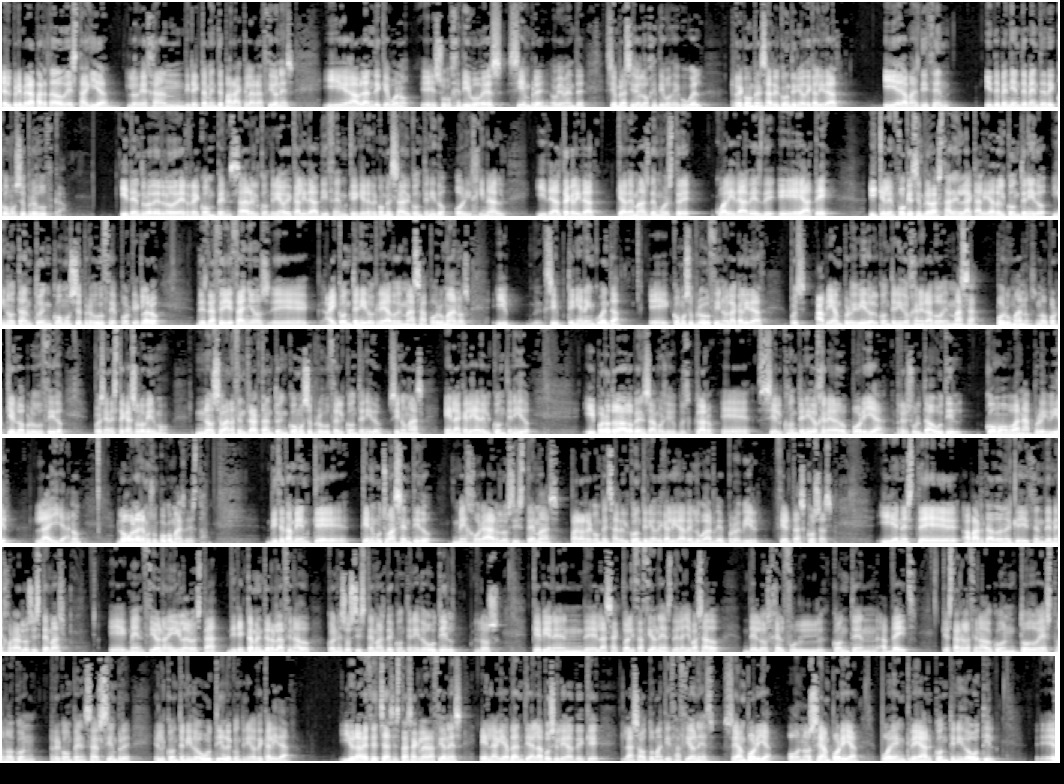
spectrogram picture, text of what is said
El primer apartado de esta guía lo dejan directamente para aclaraciones y hablan de que, bueno, eh, su objetivo es siempre, obviamente, siempre ha sido el objetivo de Google, recompensar el contenido de calidad y además dicen independientemente de cómo se produzca. Y dentro de lo de recompensar el contenido de calidad dicen que quieren recompensar el contenido original y de alta calidad que además demuestre cualidades de EEAT y que el enfoque siempre va a estar en la calidad del contenido y no tanto en cómo se produce, porque claro, desde hace 10 años eh, hay contenido creado en masa por humanos y si tenían en cuenta eh, cómo se produce y no la calidad, pues habrían prohibido el contenido generado en masa por humanos, ¿no? Por quién lo ha producido. Pues en este caso lo mismo. No se van a centrar tanto en cómo se produce el contenido, sino más en la calidad del contenido. Y por otro lado lo pensamos y pues claro, eh, si el contenido generado por IA resulta útil, ¿cómo van a prohibir la IA, no? Luego hablaremos un poco más de esto. Dice también que tiene mucho más sentido mejorar los sistemas para recompensar el contenido de calidad en lugar de prohibir ciertas cosas. Y en este apartado en el que dicen de mejorar los sistemas, eh, menciona, y claro, está directamente relacionado con esos sistemas de contenido útil, los que vienen de las actualizaciones del año pasado, de los Helpful Content Updates, que está relacionado con todo esto, ¿no? Con recompensar siempre el contenido útil, el contenido de calidad. Y una vez hechas estas aclaraciones, en la guía plantean la posibilidad de que las automatizaciones, sean por IA o no sean por IA, pueden crear contenido útil.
